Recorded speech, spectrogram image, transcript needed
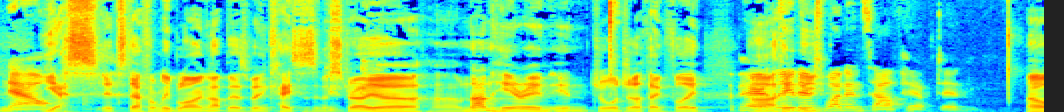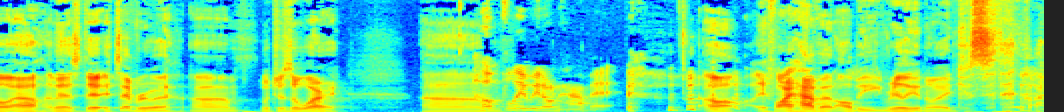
now. Yes, it's definitely blowing up. There's been cases in Australia, um, none here in, in Georgia, thankfully. Uh, Apparently, think there's the- one in Southampton. Oh wow, and there's there, it's everywhere, um, which is a worry. Um, Hopefully, we don't have it. oh, if I have it, I'll be really annoyed because I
